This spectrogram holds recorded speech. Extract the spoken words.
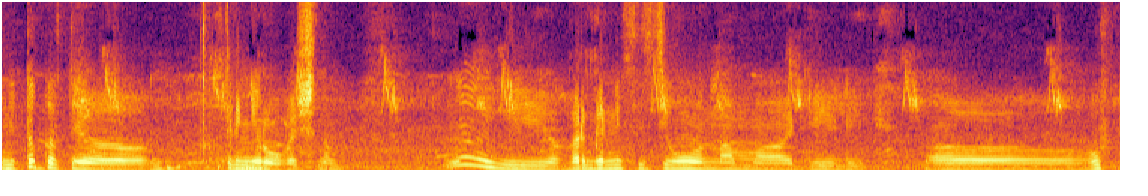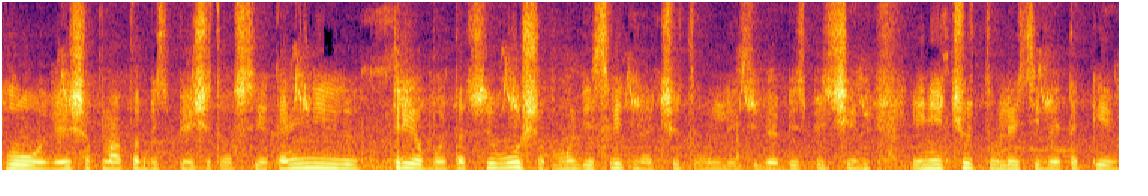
Не только в те- в тренировочном, ну и в организационном э, деле, э, в плове, чтобы нас обеспечить во всех. Они требуют от всего, чтобы мы действительно чувствовали себя обеспеченными и не чувствовали себя такими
